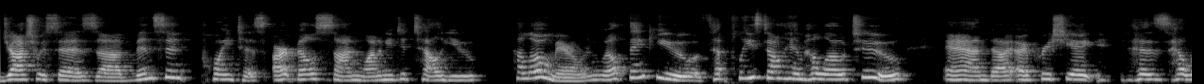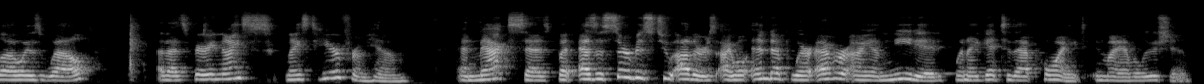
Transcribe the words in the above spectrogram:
Joshua says, uh, Vincent Pointus, Art Bell's son, wanted me to tell you hello, Marilynn. Well, thank you. Please tell him hello too. And uh, I appreciate his hello as well. Uh, that's very nice, nice to hear from him. And Max says, but as a service to others, I will end up wherever I am needed when I get to that point in my evolution.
